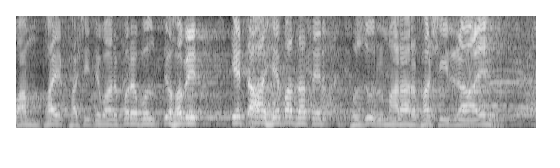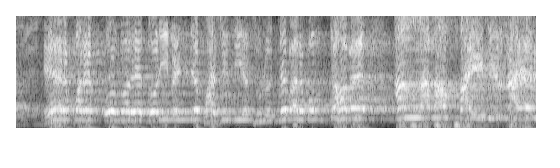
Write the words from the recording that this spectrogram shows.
বাম পায়ে ফাঁসি দেওয়ার পরে বলতে হবে, এটা হেফাজতের হুজুর মারার ফাঁসির রায়। এরপরে কোমরে দড়ি বেঁধে ফাঁসি দিয়ে ঝুলতে পারে বলতে হবে, আল্লামা সাইদির রায়ের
